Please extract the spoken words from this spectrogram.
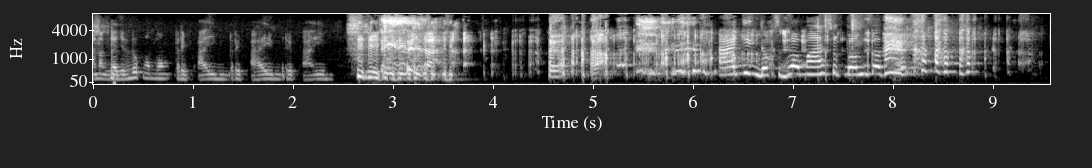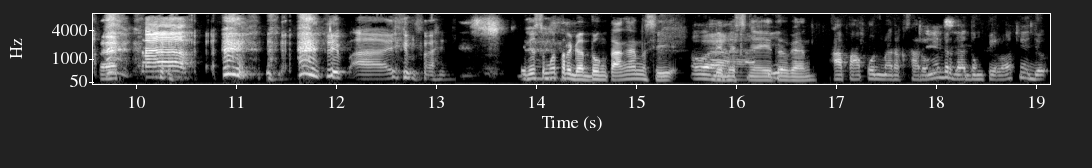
anak Gajriduk ngomong rip aim, rip aim, rip aim. Anjing jokes gua masuk bangsat. Mantap. Rip. Itu semua tergantung tangan sih Wah, damage-nya itu kan. apa pun merek sarungnya tergantung pilotnya, Jo.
